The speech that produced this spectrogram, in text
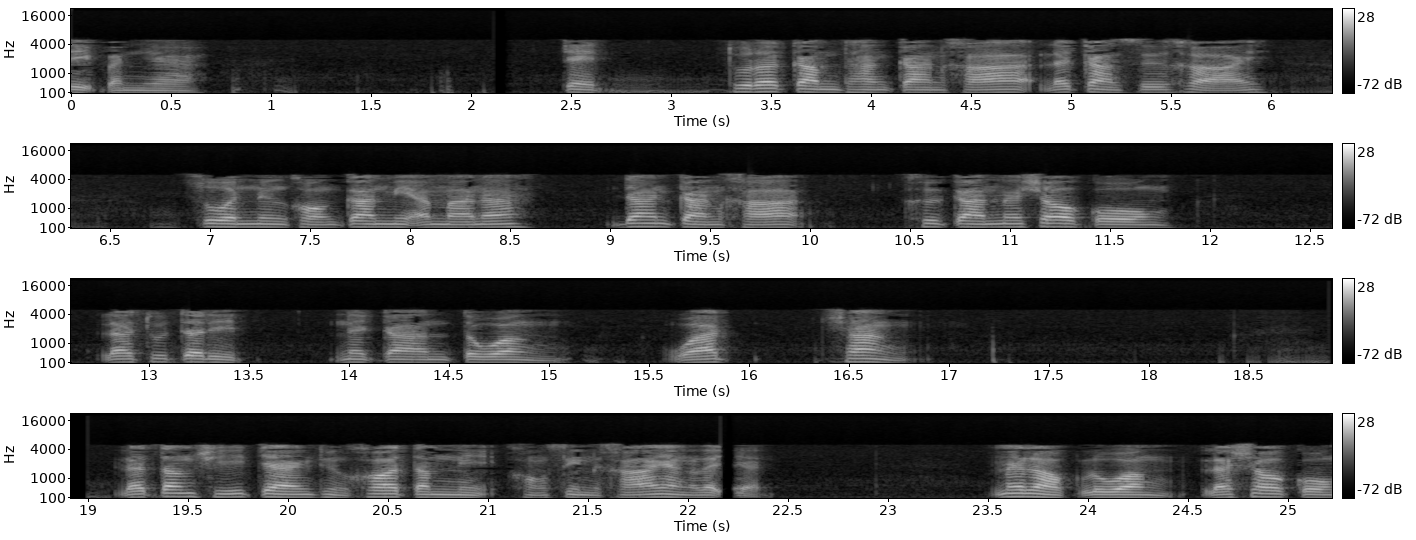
ติปัญญา 7. ธุรกรรมทางการค้าและการซื้อขาย ส่วนหนึ่งของการมีอามานะด้านการค้า คือการไม่ช่อโกง และทุจริตในการตวง วัด ช่าง และต้องชี้แจงถึงข้อตำหนิของสินค้าอย่างละเอียด ไม่หลอกลวงและช่อโกง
